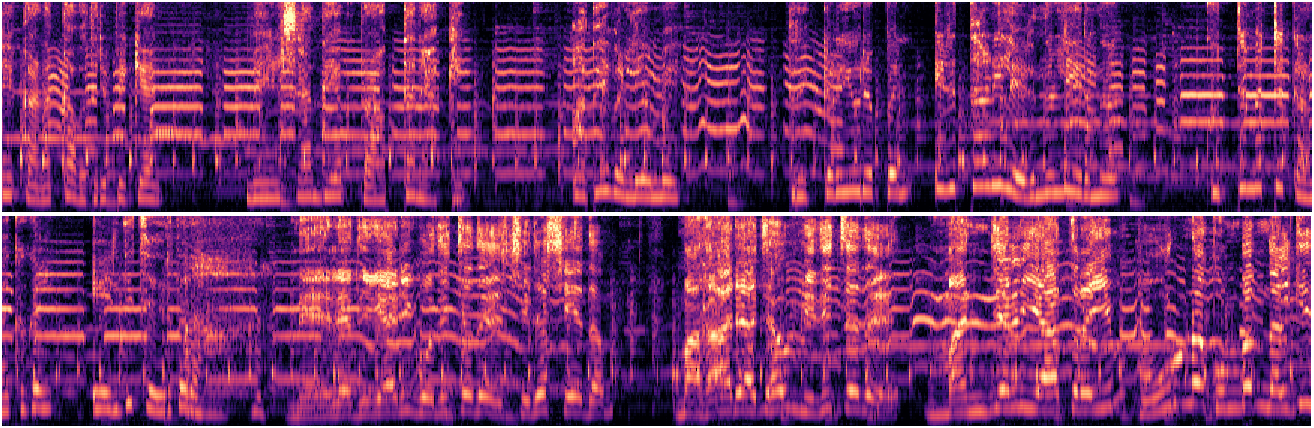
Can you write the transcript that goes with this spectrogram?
കൃത്യമായ കണക്ക് അവതരിപ്പിക്കാൻ മേൽശാന്തിയെ പ്രാപ്തനാക്കി. അതേ വള്ളിയമ്മേ തൃക്കടയൂരപ്പൻ എഴുത്താണിയിൽ എഴുന്നള്ളിയിരുന്ന് കുറ്റമറ്റ കണക്കുകൾ എഴുതി ചേർത്തതാ. മേലധികാരി കൊതിച്ചത് ശിരശേദം മഹാരാജാവ് വിധിച്ചത് മഞ്ചൽ യാത്രയും പൂർണ കുംഭം നൽകി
